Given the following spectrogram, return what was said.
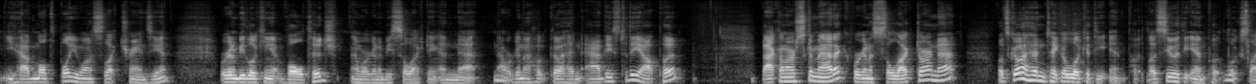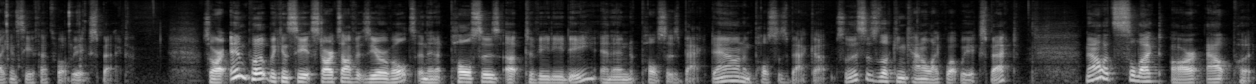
you have multiple, you want to select transient. We're going to be looking at voltage, and we're going to be selecting a net. Now we're going to go ahead and add these to the output. Back on our schematic, we're going to select our net. Let's go ahead and take a look at the input. Let's see what the input looks like and see if that's what we expect. So our input, we can see it starts off at zero volts and then it pulses up to VDD and then pulses back down and pulses back up. So this is looking kind of like what we expect. Now let's select our output.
